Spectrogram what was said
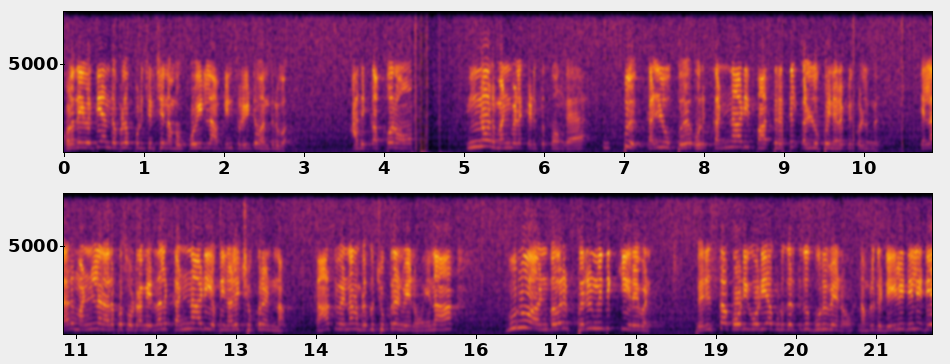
குலதெய்வத்தையே அந்த புள்ள பிடிச்சிருச்சு நம்ம போயிடலாம் அப்படின்னு சொல்லிட்டு வந்துடுவா அதுக்கப்புறம் இன்னொரு மண் விளக்கு எடுத்துக்கோங்க. உப்பு கல் உப்பு ஒரு கண்ணாடி பாத்திரத்தில் கல் உப்பை நிரப்பிக்கொள்ளுங்கள் எல்லாரும் மண்ணில் நிரப்ப சொல்கிறாங்க இருந்தாலும் கண்ணாடி அப்படின்னாலே சுக்கிரன் தான். காசு வேணா நம்மளுக்கு சுக்கரன் வேணும். ஏன்னா குரு என்பவர் பெருமிதிக்கு இறைவன். பெருசா கோடி கோடியா கொடுக்கறதுக்கு குரு வேணும். நம்மளுக்கு daily daily day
